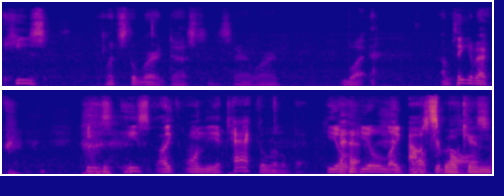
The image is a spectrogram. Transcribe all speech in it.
he's what's the word? Dust is there a word? What? I'm thinking about. He's he's like on the attack a little bit. He'll he'll like bust your balls.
